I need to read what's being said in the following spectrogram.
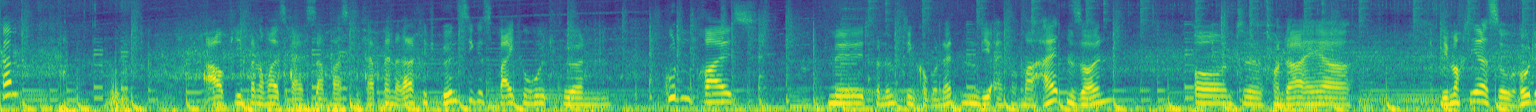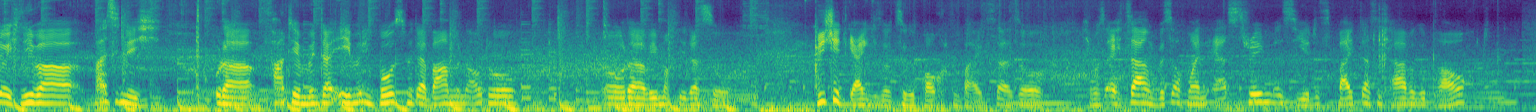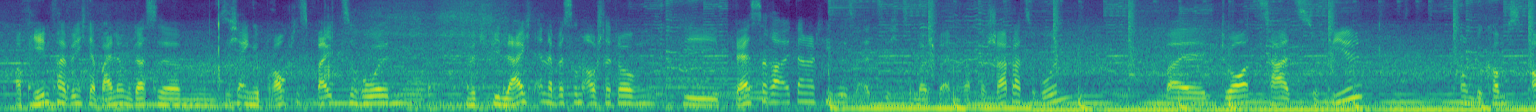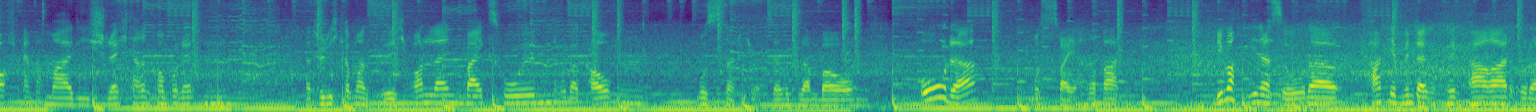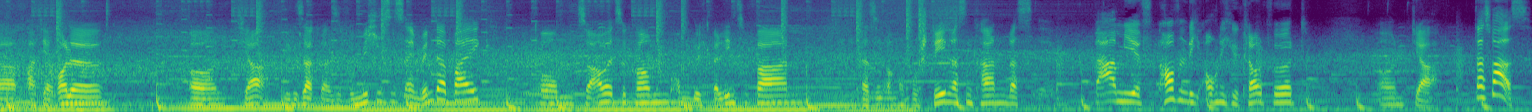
Komm, auf jeden Fall nochmal als kleine Zusammenfassung. Ich habe mir ein relativ günstiges Bike geholt für einen guten Preis mit vernünftigen Komponenten, die einfach mal halten sollen. Und äh, von daher, wie macht ihr das so? Holt ihr euch lieber, weiß ich nicht, oder fahrt ihr im Winter eben im Bus mit erbarmendem Auto? Oder wie macht ihr das so? Wie steht ihr eigentlich so zu gebrauchten Bikes? Also ich muss echt sagen, bis auf meinen Airstream ist jedes Bike, das ich habe, gebraucht. Auf jeden Fall bin ich der Meinung, dass ähm, sich ein gebrauchtes Bike zu holen mit vielleicht einer besseren Ausstattung die bessere Alternative ist, als sich zum Beispiel einen Rafale zu holen, weil dort zahlst du zu viel und bekommst oft einfach mal die schlechteren Komponenten. Natürlich kann man sich Online-Bikes holen oder kaufen, muss es natürlich auch selber zusammenbauen oder muss zwei Jahre warten. Wie macht ihr das so? Oder fahrt ihr im Winter Fahrrad oder fahrt ihr Rolle? Und ja, wie gesagt, also für mich ist es ein Winterbike, um zur Arbeit zu kommen, um durch Berlin zu fahren, dass ich auch irgendwo stehen lassen kann, dass äh, da mir hoffentlich auch nicht geklaut wird. Und ja, das war's.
